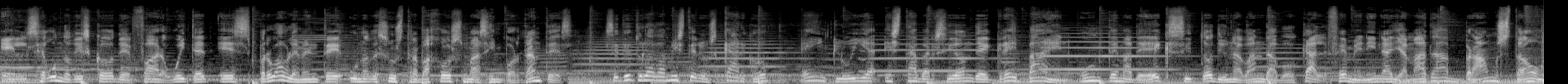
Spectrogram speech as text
El segundo disco de Far Witted es probablemente uno de sus trabajos más importantes. Se titulaba Mysterious Cargo e incluía esta versión de Grapevine, un tema de éxito de una banda vocal femenina llamada Brownstone.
